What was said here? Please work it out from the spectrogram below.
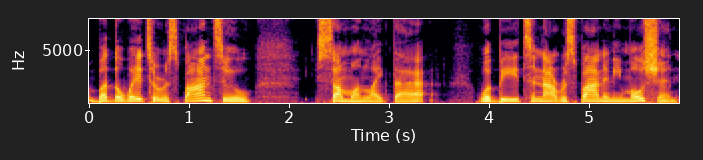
But the way to respond to someone like that would be to not respond in emotion.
